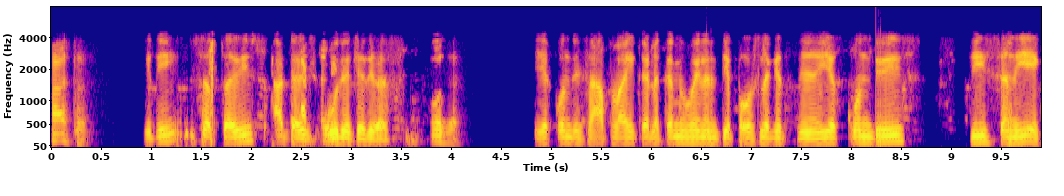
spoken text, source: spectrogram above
हा सर. किती? सत्तावीस अठ्ठावीस. उद्याचे दिवस. हो सर. एकोणतीस आपला इकडला कमी होईल आणि ते पाऊस लगेच एकोणतीस तीस आणि एक.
